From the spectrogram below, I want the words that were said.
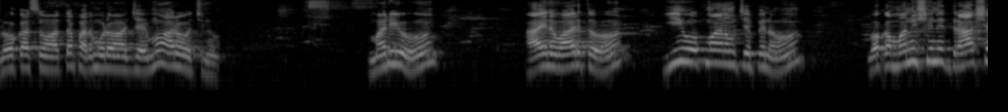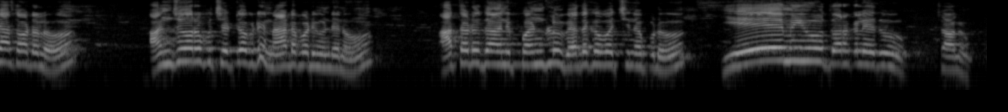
లోకాసు వార్త పదమూడవ అధ్యాయము ఆరో వచ్చిన మరియు ఆయన వారితో ఈ ఉపమానం చెప్పెను ఒక మనుషుని ద్రాక్ష తోటలో అంజోరపు చెట్టు ఒకటి నాటబడి ఉండెను. అతడు దాని పండ్లు వెదక వచ్చినప్పుడు ఏమీ దొరకలేదు. చాలు.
